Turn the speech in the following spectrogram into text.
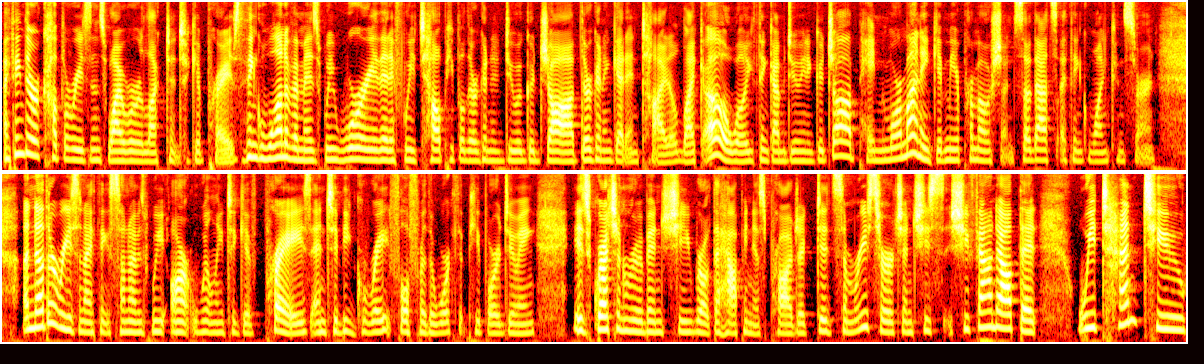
I think there are a couple of reasons why we're reluctant to give praise. I think one of them is we worry that if we tell people they're going to do a good job, they're going to get entitled, like, oh, well, you think I'm doing a good job, pay me more money, give me a promotion. So that's, I think, one concern. Another reason I think sometimes we aren't willing to give praise and to be grateful for the work that people are doing is Gretchen Rubin. She wrote the Happiness Project, did some research, and she's she found out that we tend to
